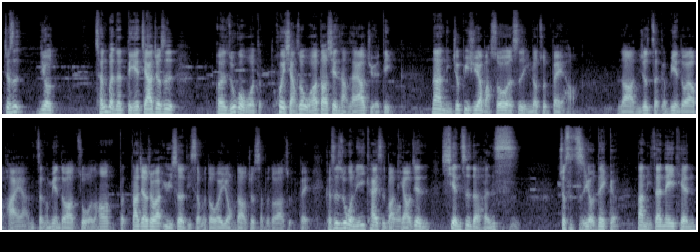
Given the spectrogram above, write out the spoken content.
就是有成本的叠加，就是。呃，如果我会想说我要到现场才要决定，那你就必须要把所有的事情都准备好，你知道？你就整个面都要拍啊，整个面都要做，然后大家就要预设你什么都会用到，就什么都要准备。可是如果你一开始把条件限制的很死，就是只有那个，那你在那一天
